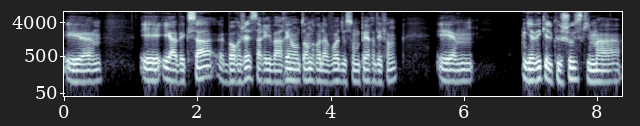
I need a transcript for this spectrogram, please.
Et euh, et, avec ça, Borges arrive à réentendre la voix de son père défunt. Et euh, il y avait quelque chose qui m'a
